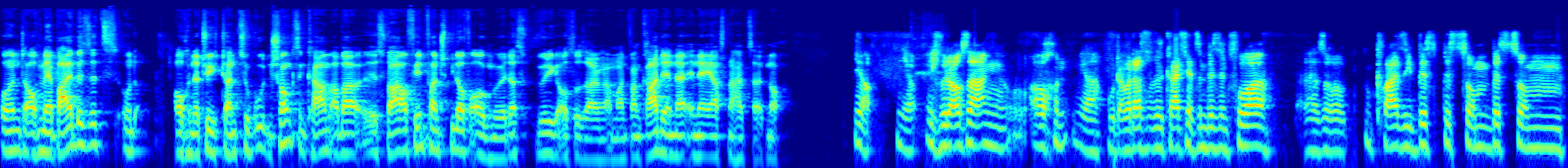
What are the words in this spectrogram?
und auch mehr Ballbesitz und auch natürlich dann zu guten Chancen kam, aber es war auf jeden Fall ein Spiel auf Augenhöhe. Das würde ich auch so sagen am Anfang, gerade in der, in der ersten Halbzeit noch. Ja, ja. Ich würde auch sagen, auch, ja, gut, aber das greift jetzt ein bisschen vor. Also quasi bis, bis zum, bis zum,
